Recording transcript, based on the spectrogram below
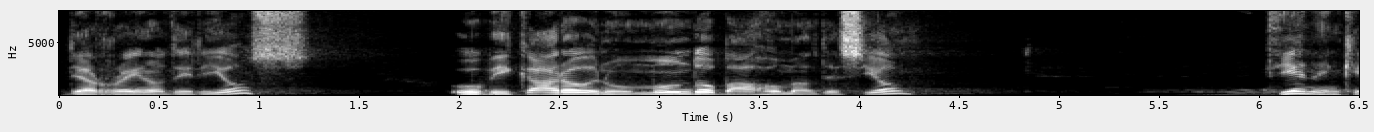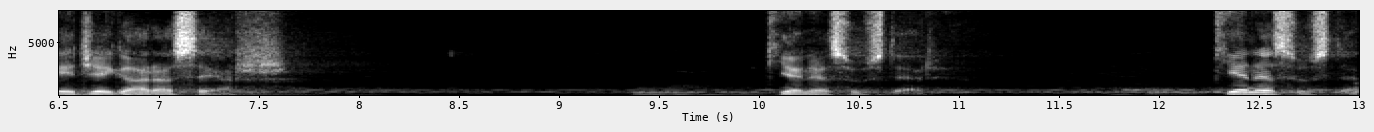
del reino de Dios, ubicado en un mundo bajo maldición, tienen que llegar a ser. ¿Quién es usted? ¿Quién es usted?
